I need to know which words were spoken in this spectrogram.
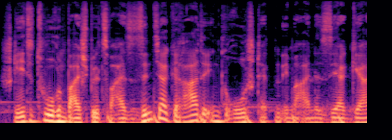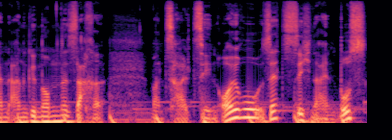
Städtetouren beispielsweise sind ja gerade in Großstädten immer eine sehr gern angenommene Sache. Man zahlt 10 Euro, setzt sich in einen Bus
